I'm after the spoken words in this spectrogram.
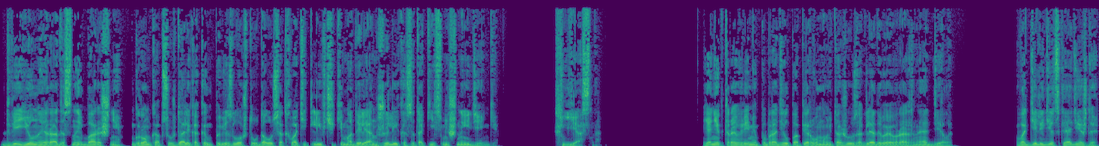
Две юные радостные барышни громко обсуждали, как им повезло, что удалось отхватить лифчики модели Анжелика за такие смешные деньги. Ясно. Я некоторое время побродил по первому этажу, заглядывая в разные отделы. В отделе детской одежды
